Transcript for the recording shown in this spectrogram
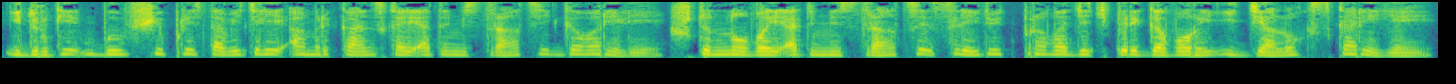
и другие бывшие представители американской администрации говорили, что новой администрации следует проводить переговоры и диалог с Кореей.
